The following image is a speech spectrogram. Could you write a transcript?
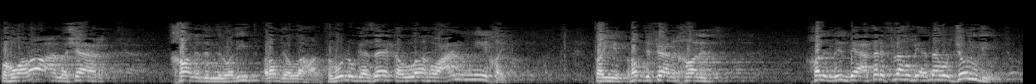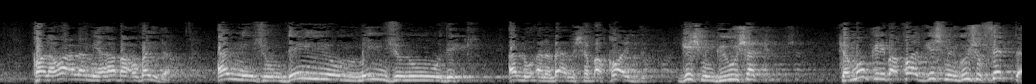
فهو راعى مشاعر خالد بن الوليد رضي الله عنه. فبقول له جزاك الله عني خير. طيب رد فعل خالد. خالد بن بيعترف له بأنه جندي. قال واعلم يا أبا عبيدة أني جندي من جنودك. قال له أنا بقى مش هبقى قائد جيش من جيوشك. كان ممكن يبقى قائد جيش من جيوشه الستة.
